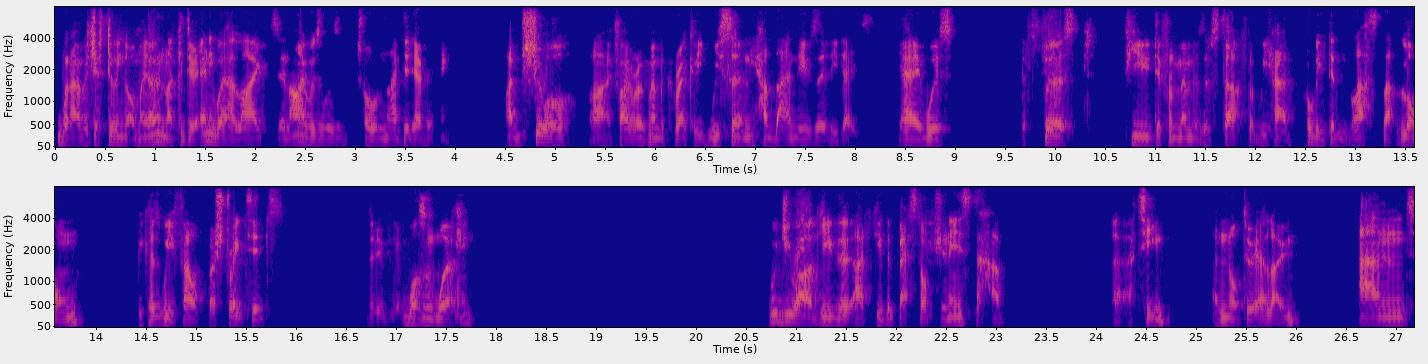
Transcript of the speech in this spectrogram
when I was just doing it on my own. I could do it anywhere I liked, and I was always in control and I did everything. I'm sure, uh, if I remember correctly, we certainly had that in those early days. Yeah, it was the first few different members of staff that we had probably didn't last that long because we felt frustrated that it wasn't working. Would you argue that actually the best option is to have a team and not do it alone? And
